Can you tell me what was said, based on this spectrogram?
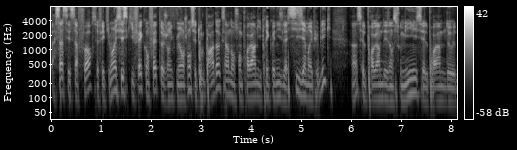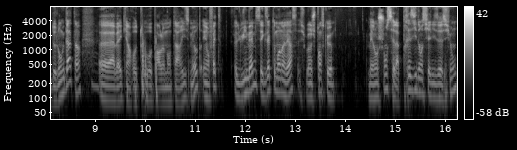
Bah, ça, c'est sa force, effectivement, et c'est ce qui fait qu'en fait, Jean-Luc Mélenchon, c'est tout le paradoxe. Hein, dans son programme, il préconise la sixième République. Hein, c'est le programme des Insoumis, c'est le programme de, de longue date, mmh. euh, avec un retour au parlementarisme et autres. Et en fait, lui-même, c'est exactement l'inverse. Je pense que Mélenchon, c'est la présidentialisation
